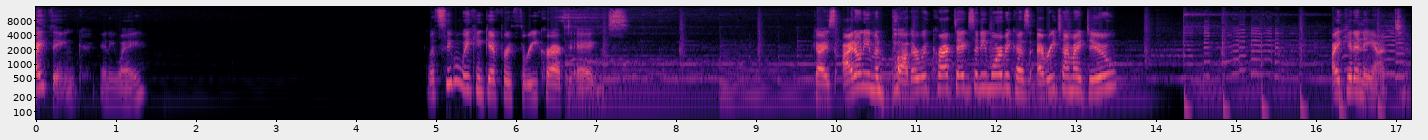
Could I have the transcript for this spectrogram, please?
I think, anyway. Let's see what we can get for three cracked eggs. Guys, I don't even bother with cracked eggs anymore because every time I do, I get an ant.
